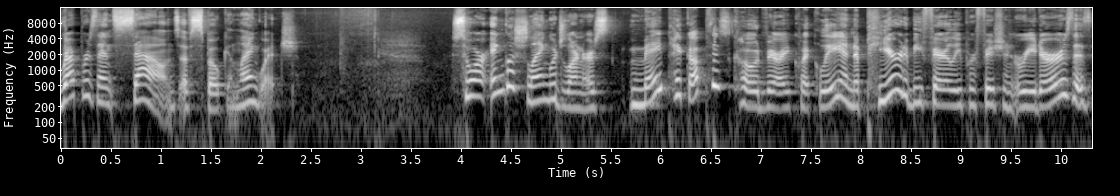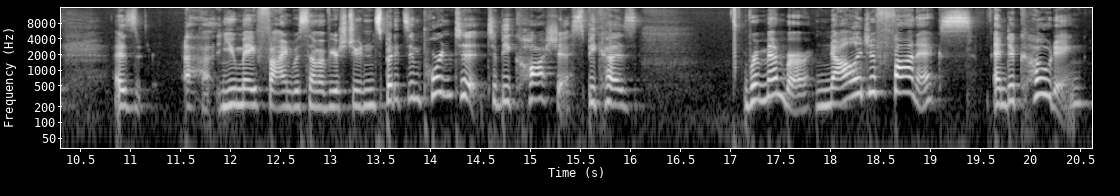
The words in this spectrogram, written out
represent sounds of spoken language. So our English language learners may pick up this code very quickly and appear to be fairly proficient readers as, as uh, you may find with some of your students, but it's important to, to be cautious because remember, knowledge of phonics and decoding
